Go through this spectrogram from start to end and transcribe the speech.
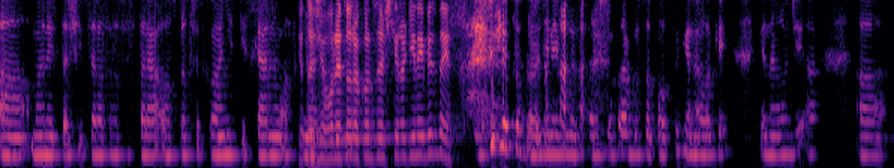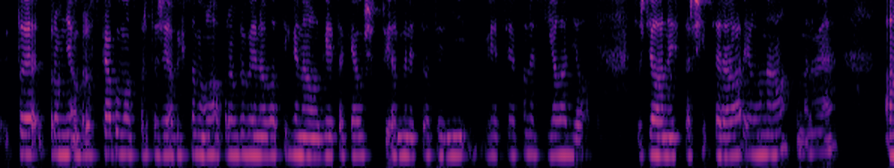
a moje nejstarší dcera se zase stará o zprostředkování s tiskárnou a s Takže on je to dokonce ještě rodinný biznis. je to rodinný biznis, už opravdu Sopolci genealogy, genealogy a, a to je pro mě obrovská pomoc, protože abych se mohla opravdu věnovat ty genealogii, tak já už ty administrativní věci jako nestíhala dělat. Což dělá nejstarší dcera Ilona, se jmenuje. A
